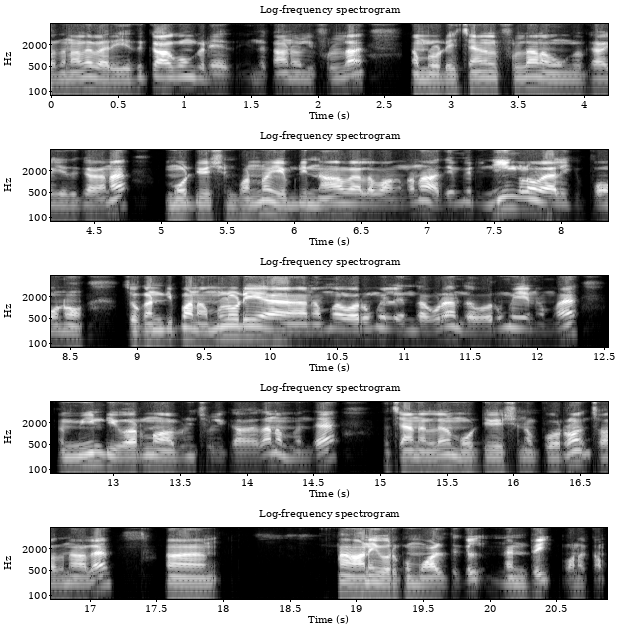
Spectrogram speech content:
அதனால் வேறு எதுக்காகவும் கிடையாது. இந்த காணொலி ஃபுல்லாக நம்மளுடைய சேனல் ஃபுல்லாக நான் உங்களுக்காக எதுக்காகனா, மோட்டிவேஷன் பண்ணணும். எப்படி நான் வேலை வாங்குனேனோ, அதேமாரி நீங்களும் வேலைக்கு போகணும் ஸோ கண்டிப்பாக நம்மளுடைய நம்ம வறுமையில் இருந்தால் கூட அந்த வறுமையை நம்ம மீண்டி வரணும் அப்படின்னு சொல்லிக்காக தான் நம்ம இந்த சேனலில் மோட்டிவேஷனை போடுறோம். ஸோ அதனால் அனைவருக்கும் வாழ்த்துக்கள். நன்றி. வணக்கம்.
